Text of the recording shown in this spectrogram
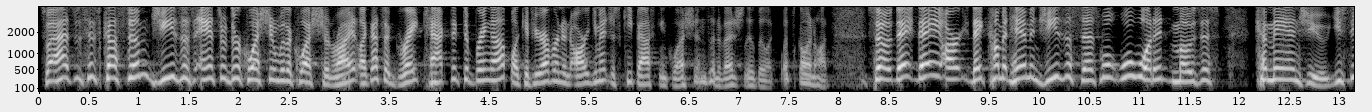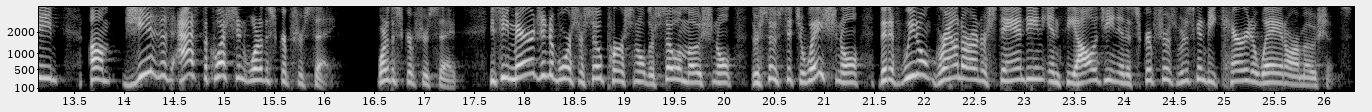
So, as was his custom, Jesus answered their question with a question, right? Like, that's a great tactic to bring up. Like, if you're ever in an argument, just keep asking questions, and eventually he'll be like, What's going on? So, they, they, are, they come at him, and Jesus says, Well, well what did Moses command you? You see, um, Jesus asked the question, What do the scriptures say? What do the scriptures say? You see, marriage and divorce are so personal, they're so emotional, they're so situational that if we don't ground our understanding in theology and in the scriptures, we're just going to be carried away in our emotions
